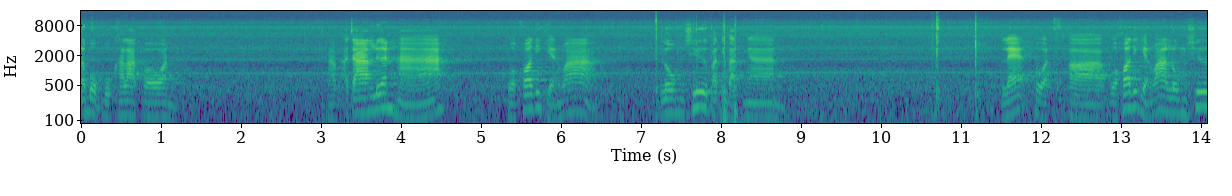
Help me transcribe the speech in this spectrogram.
ระบบบุคลากรครับอาจารย์เลื่อนหาหัวข้อที่เขียนว่า ลงชื่อปฏิบัติงาน และตรวจหัวข้อที่เขียนว่าลงชื่อ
